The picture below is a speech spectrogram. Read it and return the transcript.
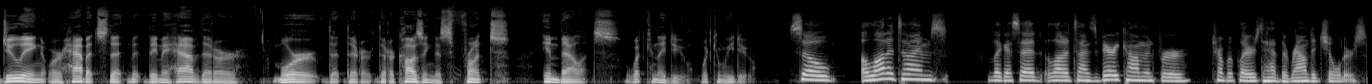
doing or habits that m- they may have that are more that, that are that are causing this front imbalance? What can they do? What can we do? So a lot of times, like I said, a lot of times very common for trumpet players to have the rounded shoulders.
